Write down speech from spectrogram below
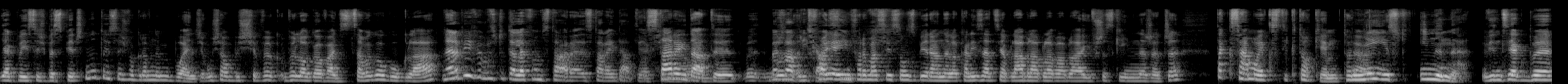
jakby jesteś bezpieczny, no to jesteś w ogromnym błędzie. Musiałbyś się wy, wylogować z całego Google'a, Najlepiej po prostu telefon stare, starej daty. Starej daty, Bez bo aplikacji. twoje informacje są zbierane, lokalizacja, bla, bla, bla, bla, bla i wszystkie inne rzeczy. Tak samo jak z TikTokiem. To Tak. nie jest inne, więc jakby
